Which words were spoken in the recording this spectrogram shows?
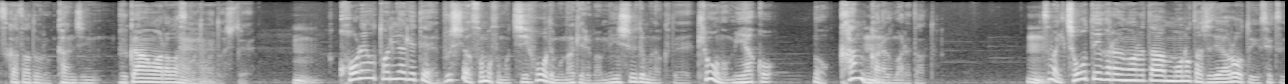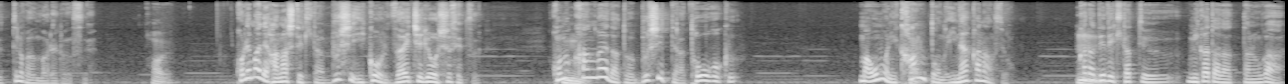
司る肝心、武官を表す言葉として、うん。これを取り上げて、武士はそもそも地方でもなければ民衆でもなくて、京の都の官から生まれたと。うん。つまり朝廷から生まれた者たちであろうという説っていうのが生まれるんですね。はい。これまで話してきた武士イコール在地領主説。この考えだと武士ってのは東国。まあ主に関東の田舎なんですよ。から出てきたっていう見方だったのが、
